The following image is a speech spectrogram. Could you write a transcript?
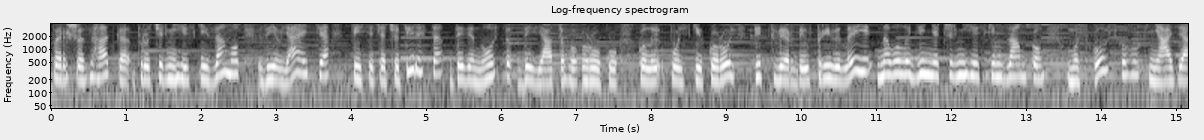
Перша згадка про Чернігівський замок з'являється 1499 року, коли польський король підтвердив привілеї на володіння Чернігівським замком московського князя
